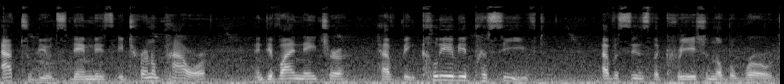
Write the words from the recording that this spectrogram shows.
attributes, namely his eternal power and divine nature, have been clearly perceived ever since the creation of the world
